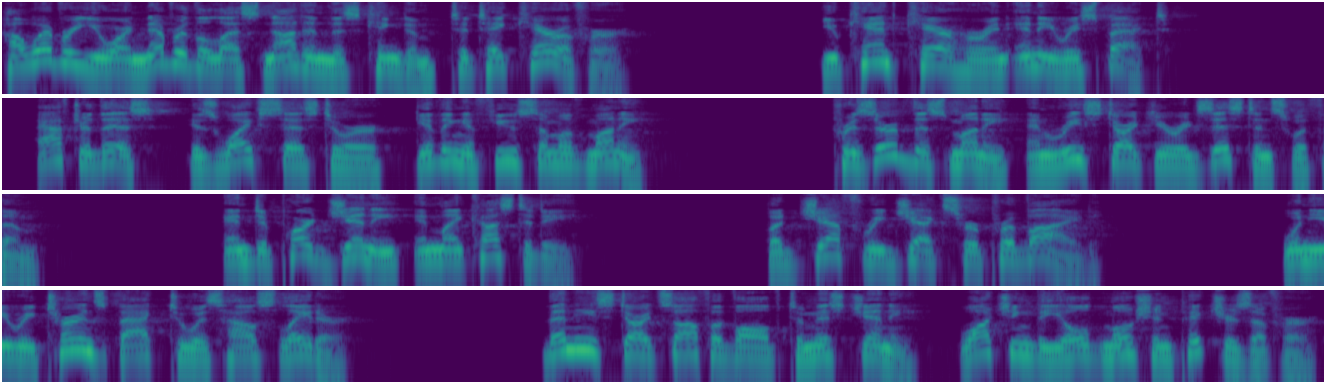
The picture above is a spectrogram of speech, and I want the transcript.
However you are nevertheless not in this kingdom to take care of her. You can't care her in any respect. After this, his wife says to her, giving a few sum of money. Preserve this money and restart your existence with them. And depart Jenny in my custody. But Jeff rejects her provide. When he returns back to his house later. Then he starts off evolved to Miss Jenny, watching the old motion pictures of her.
